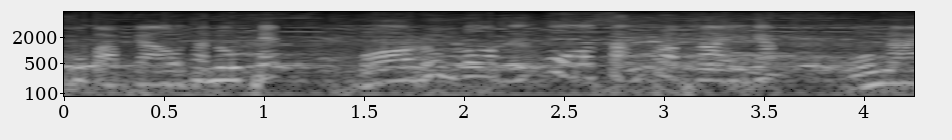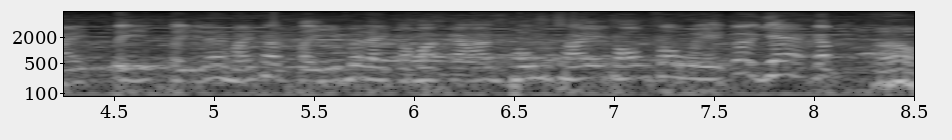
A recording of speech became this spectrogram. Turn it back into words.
คู่ปรับเก่าธนูเพชรบอรุ่งโรจน์หรือวอสังประภัยครับ วงในตีตีได้ไหมถ้าตีไม่ได้กรรมการธงชัยทองเสวกก็แยกครับอ้าว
